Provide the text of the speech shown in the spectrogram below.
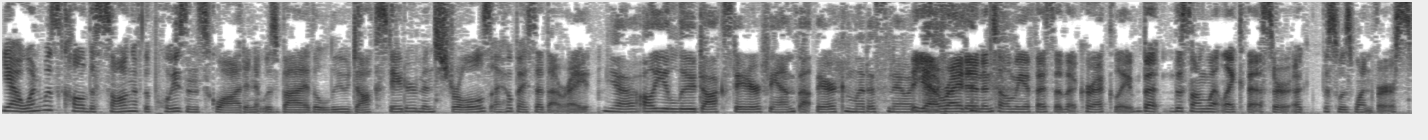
Yeah, one was called The Song of the Poison Squad, and it was by the Lew Dockstader Minstrels. I hope I said that right. Yeah, all you Lew Dockstader fans out there can let us know. Yeah, write in and tell me if I said that correctly. But the song went like this, or uh, this was one verse.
